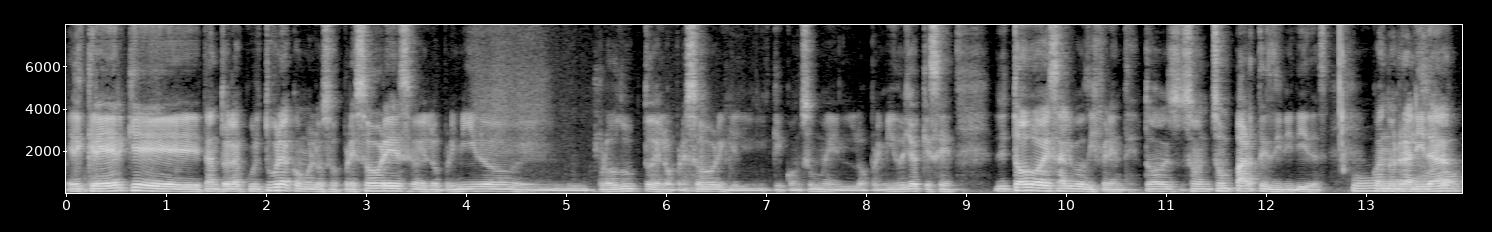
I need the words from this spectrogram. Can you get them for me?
El creer que tanto la cultura como los opresores, el oprimido, el producto del opresor y el que consume el oprimido, yo qué sé, todo es algo diferente, todos son, son partes divididas, cuando en realidad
